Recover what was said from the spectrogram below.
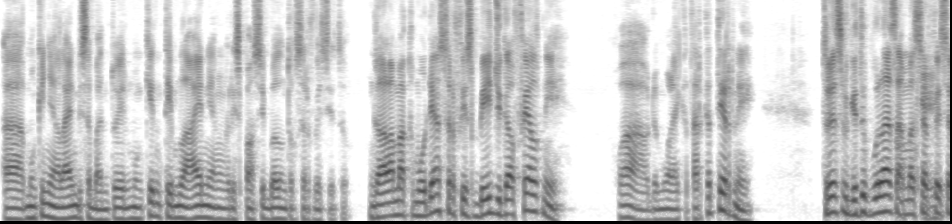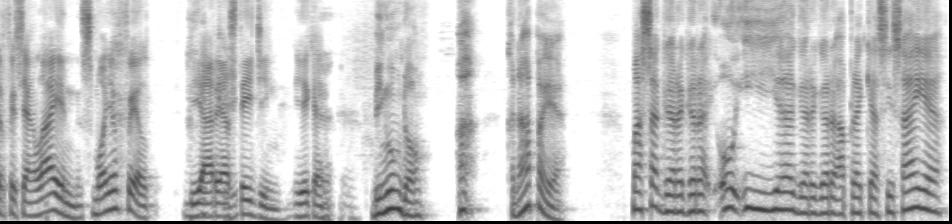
Uh, mungkin yang lain bisa bantuin. Mungkin tim lain yang responsible untuk service itu. Nggak lama kemudian service B juga failed nih. Wah, udah mulai ketar-ketir nih. Terus begitu pula sama okay. service-service yang lain. Semuanya failed di area okay. staging. Iya kan? Bingung dong. Hah, kenapa ya? Masa gara-gara, oh iya gara-gara aplikasi saya.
